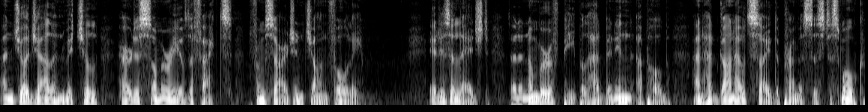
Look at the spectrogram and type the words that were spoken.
and Judge Alan Mitchell heard a summary of the facts from Sergeant John Foley. It is alleged that a number of people had been in a pub and had gone outside the premises to smoke.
